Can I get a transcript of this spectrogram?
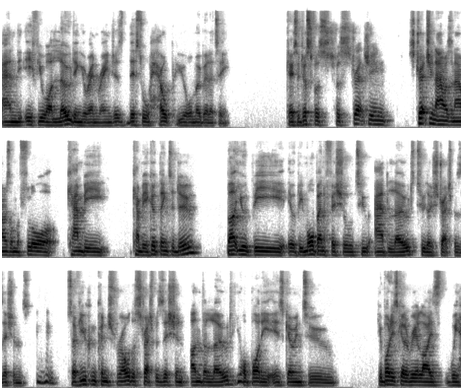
and if you are loading your end ranges, this will help your mobility. Okay, so just for for stretching, stretching hours and hours on the floor can be can be a good thing to do, but you would be it would be more beneficial to add load to those stretch positions. Mhm. So if you can control the stretch position under load, your body is going to your body's going to realize we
